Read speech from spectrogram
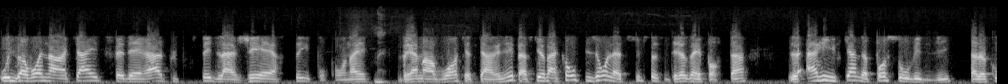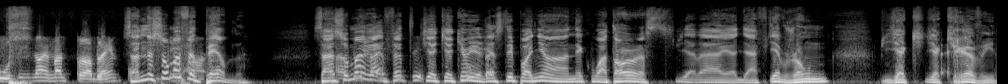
Ou il va y avoir une enquête fédérale plus poussée de la GRC pour qu'on aille vraiment voir qu'est-ce qu'il en rien? Parce que ma conclusion là-dessus, ça c'est très important, le n'a pas sauvé de vie. Ça a causé énormément de problèmes. Ça nous a sûrement fait perdre. Ça a sûrement fait que quelqu'un est resté pogné en Équateur, il y avait la fièvre jaune, puis il a, il a crevé.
